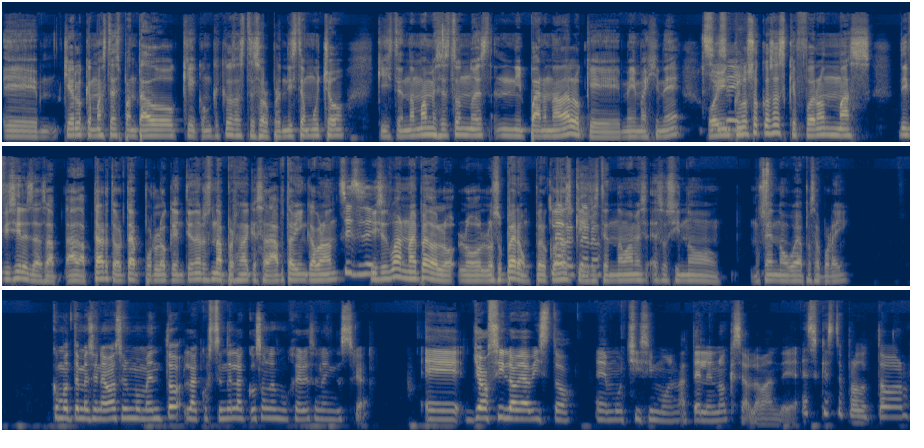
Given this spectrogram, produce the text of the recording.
eh, ¿qué es lo que más te ha espantado? ¿Qué, ¿Con qué cosas te sorprendiste mucho? Que dijiste, no mames, esto no es ni para nada lo que me imaginé. o incluso cosas que fueron más difíciles de adaptarte. Ahorita, por lo que entiendo, eres una persona que se adapta bien, cabrón. Sí, y dices, bueno, no hay pedo, lo, lo, supero. Pero cosas que dijiste, no mames, eso sí no, no sé, no voy a pasar por ahí. Como te mencionaba hace un momento, la cuestión del acoso en las mujeres en la industria. Eh, yo sí lo había visto eh, muchísimo en la tele, ¿no? Que se hablaban de, es que este productor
